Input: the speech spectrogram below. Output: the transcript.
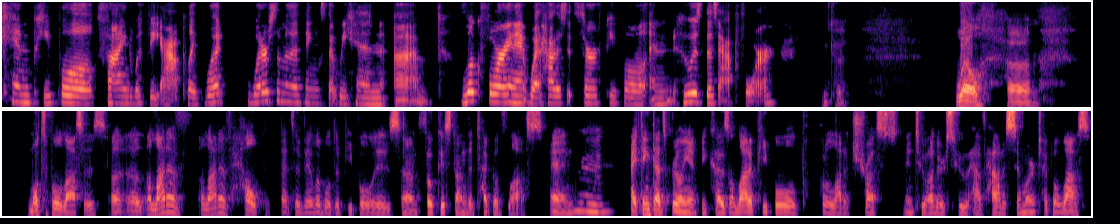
can people find with the app? Like what what are some of the things that we can um, look for in it? What how does it serve people and who is this app for? Okay. Well, um, multiple losses. A, a, a, lot of a lot of help that's available to people is um, focused on the type of loss, and mm. I think that's brilliant because a lot of people put a lot of trust into others who have had a similar type of loss.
